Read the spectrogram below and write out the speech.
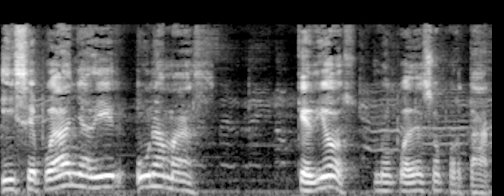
Y se puede añadir una más que Dios no puede soportar.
